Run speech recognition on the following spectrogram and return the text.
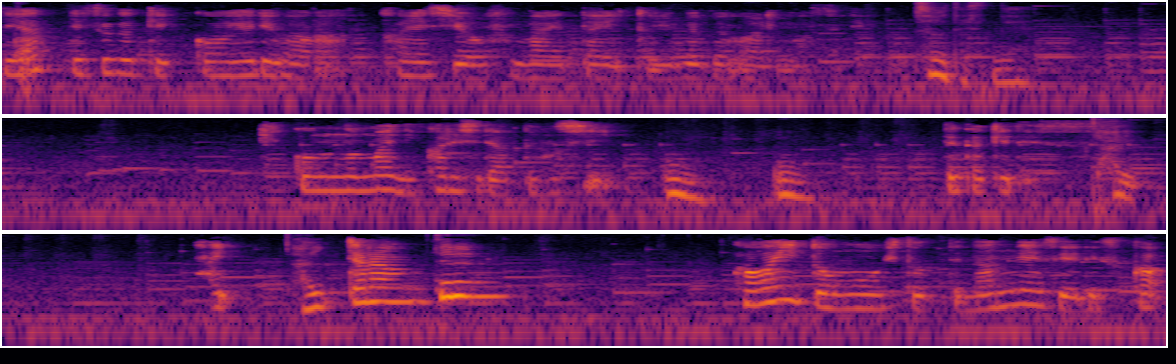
出会ってすぐ結婚よりは彼氏を踏まえたいという部分はありますね。そうですね。結婚の前に彼氏であってほしい。っうん。うん。てだけです。はい。はいはい。じゃらん。てれん。可愛いと思う人って何年生ですか？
